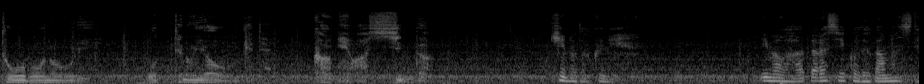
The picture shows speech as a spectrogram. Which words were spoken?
逃亡の折、追っ手の矢を受けて影は死んだ。気の毒に。今は新しい子で我慢して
